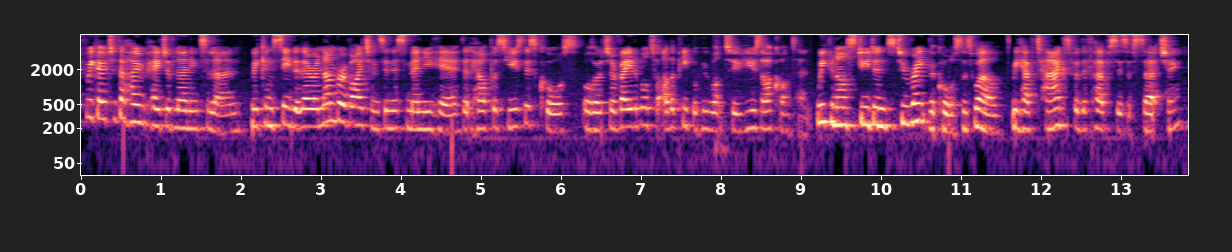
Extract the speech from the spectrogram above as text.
If we go to the home page of Learning to Learn, we can see that there are a number of items in this menu here that help us use this course or that are available to other people who want to use our content. We can ask students to rate the course as well. We have tags for the purposes of searching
